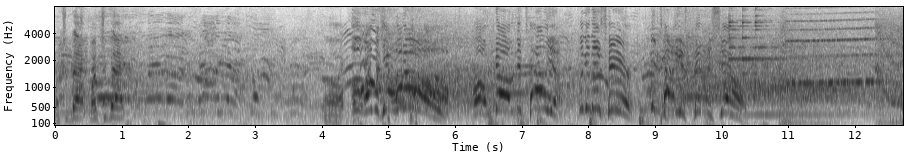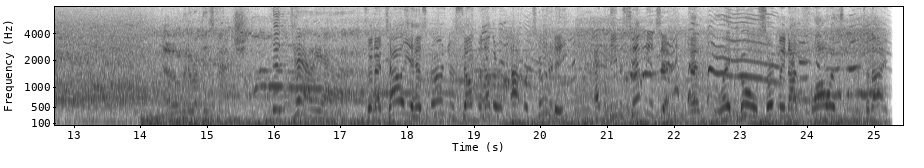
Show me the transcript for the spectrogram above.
Watch your back, watch your back. Uh, oh, oh, look out. Oh, no. Oh, no, Natalya. Look at this here. Natalya's pinned Michelle. Natalya has earned herself another opportunity at the Divas Championship. And Lay Cool certainly not flawless tonight.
